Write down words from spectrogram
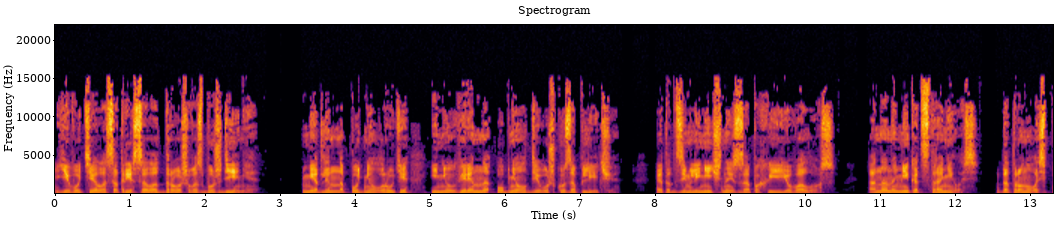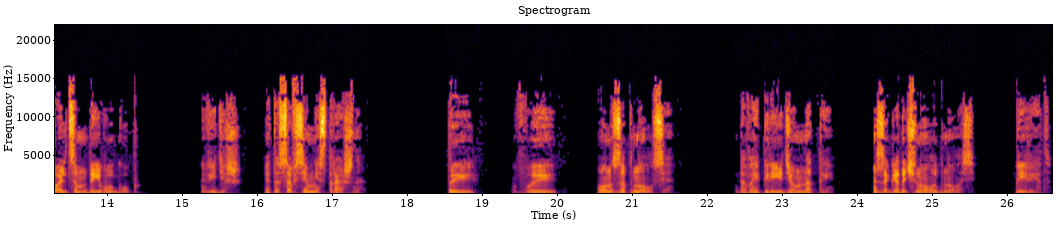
Его тело сотрясало дрожь возбуждения. Медленно поднял руки и неуверенно обнял девушку за плечи. Этот земляничный запах ее волос. Она на миг отстранилась, дотронулась пальцем до его губ. «Видишь, это совсем не страшно». «Ты... вы...» Он запнулся. «Давай перейдем на «ты». Загадочно улыбнулась. «Привет».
